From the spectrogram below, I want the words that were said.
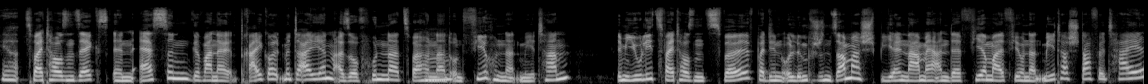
Ja. 2006 in Essen gewann er drei Goldmedaillen, also auf 100, 200 mhm. und 400 Metern. Im Juli 2012 bei den Olympischen Sommerspielen nahm er an der 4x400 Meter Staffel teil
